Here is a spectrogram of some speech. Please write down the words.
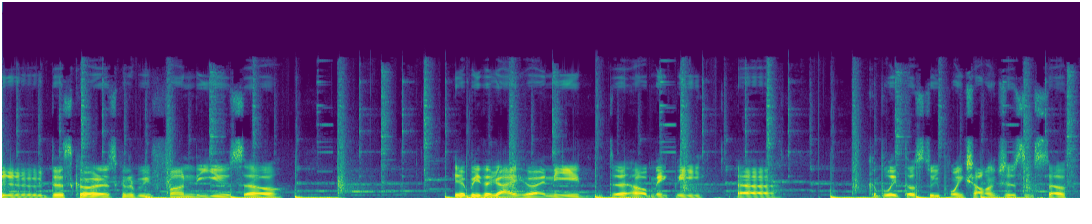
Dude, this card is gonna be fun to use though. He'll be the guy who I need to help make me uh, complete those three point challenges and stuff.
